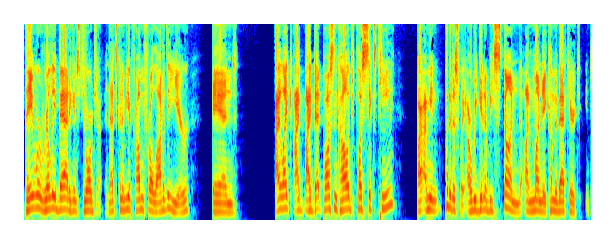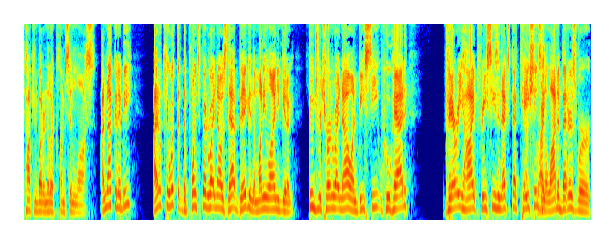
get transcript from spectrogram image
they were really bad against Georgia. And that's going to be a problem for a lot of the year. And I like, I, I bet Boston College plus 16. I I mean, put it this way: Are we going to be stunned on Monday coming back here t- talking about another Clemson loss? I'm not going to be. I don't care what the, the point spread right now is that big, and the money line you get a huge return right now on BC, who had very high preseason expectations, right. and a lot of bettors were,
